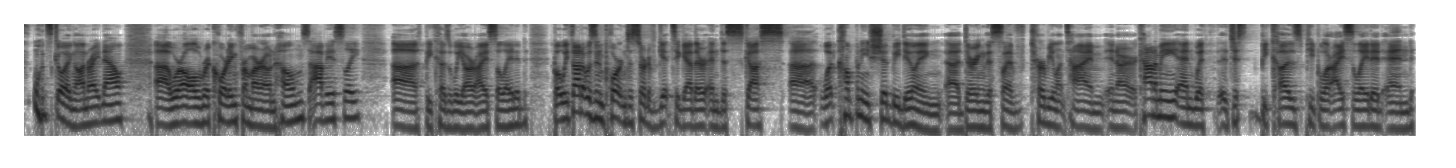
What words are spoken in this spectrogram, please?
what's going on right now. Uh, we're all recording from our own homes, obviously uh, because we are isolated. But we thought it was important to sort of get together and discuss uh, what companies should be doing uh, during this sort of turbulent time in our economy and with just because people are isolated and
